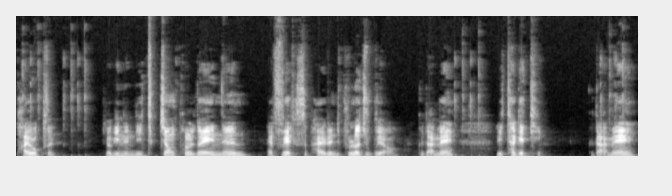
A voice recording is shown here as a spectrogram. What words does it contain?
파일 오픈. 여기 있는 이 특정 폴더에 있는 fx 파일을 이제 불러주고요. 그 다음에 리타게팅. 그 다음에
